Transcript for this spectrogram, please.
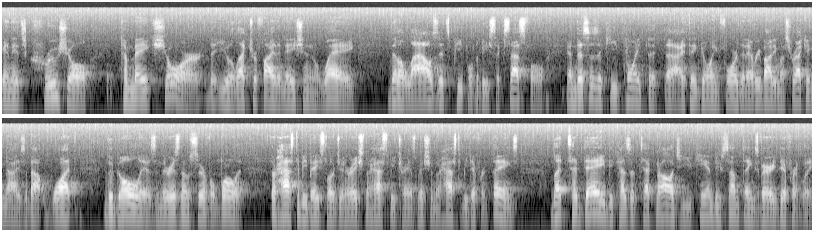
And it's crucial to make sure that you electrify the nation in a way that allows its people to be successful. And this is a key point that uh, I think going forward that everybody must recognize about what the goal is. And there is no silver bullet. There has to be baseload generation, there has to be transmission, there has to be different things. But today, because of technology, you can do some things very differently.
